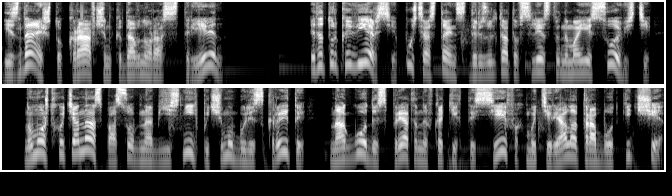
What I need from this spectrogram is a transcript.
и знает, что Кравченко давно расстрелян, это только версия, пусть останется до результатов следствия на моей совести, но может хоть она способна объяснить, почему были скрыты, на годы спрятаны в каких-то сейфах материалы отработки Че.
